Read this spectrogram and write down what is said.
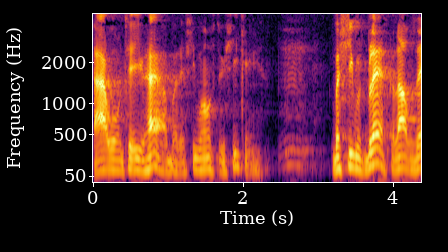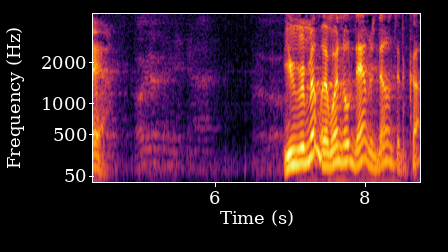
I won't tell you how, but if she wants to, she can. But she was blessed because I was there. You remember there wasn't no damage done to the car.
